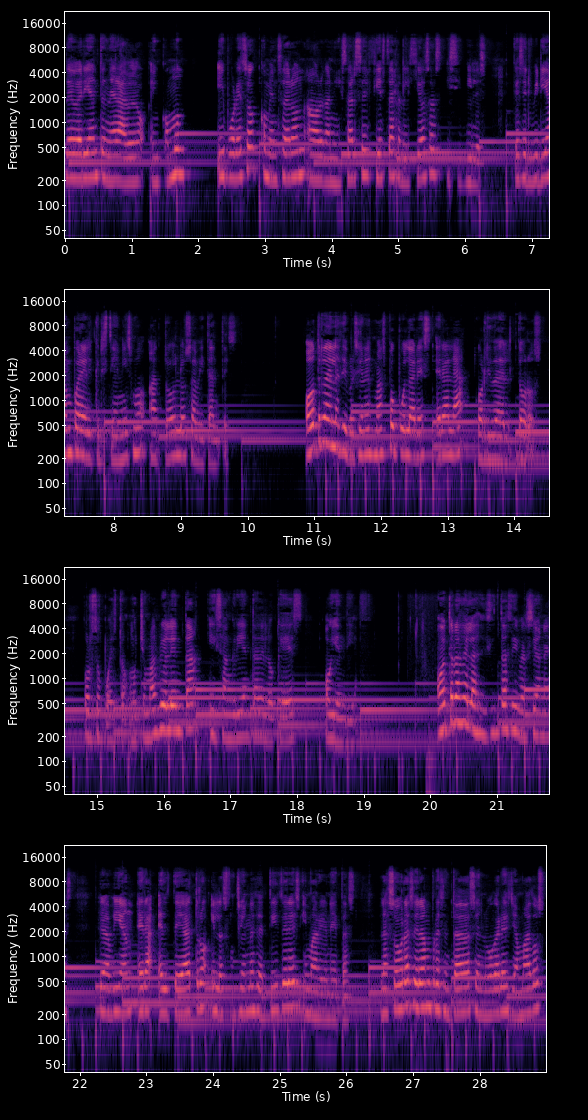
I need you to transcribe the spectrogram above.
deberían tener algo en común y por eso comenzaron a organizarse fiestas religiosas y civiles que servirían para el cristianismo a todos los habitantes. Otra de las diversiones más populares era la corrida de toros, por supuesto, mucho más violenta y sangrienta de lo que es hoy en día. Otra de las distintas diversiones que habían era el teatro y las funciones de títeres y marionetas. Las obras eran presentadas en lugares llamados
